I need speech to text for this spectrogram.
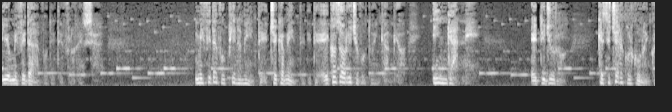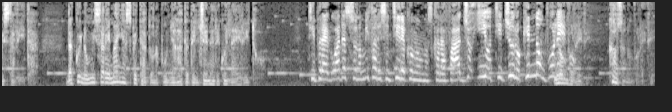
Io mi fidavo di te, Florencia. Mi fidavo pienamente e ciecamente di te. E cosa ho ricevuto in cambio? Inganni. E ti giuro che se c'era qualcuno in questa vita da cui non mi sarei mai aspettato una pugnalata del genere, quella eri tu. Ti prego, adesso non mi fare sentire come uno scarafaggio. Io ti giuro che non volevo. Non volevi? Cosa non volevi?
